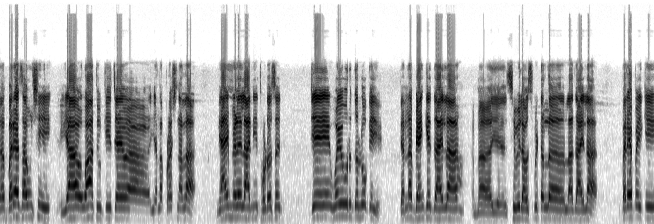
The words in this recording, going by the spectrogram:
तर बऱ्याच अंशी या वाहतुकीच्या याला प्रश्नाला न्याय मिळेल आणि थोडंसं जे वयोवृद्ध लोक आहे त्यांना बँकेत जायला सिव्हिल हॉस्पिटलला जायला बऱ्यापैकी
